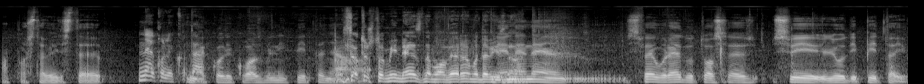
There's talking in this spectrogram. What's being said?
Pa postavili ste Nekoliko, da. nekoliko ozbiljnih pitanja. zato što mi ne znamo, verujemo da vi Ne, znate. ne, ne, sve u redu, to se svi ljudi pitaju.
